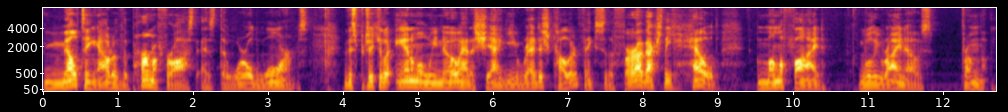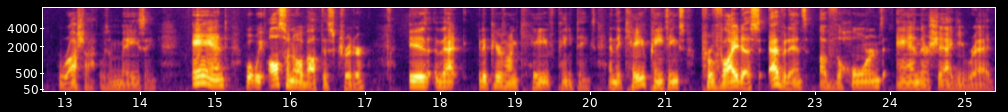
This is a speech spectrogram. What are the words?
melting out of the permafrost as the world warms. This particular animal we know had a shaggy reddish color thanks to the fur. I've actually held mummified woolly rhinos from Russia. It was amazing. And what we also know about this critter is that it appears on cave paintings. And the cave paintings provide us evidence of the horns and their shaggy red.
